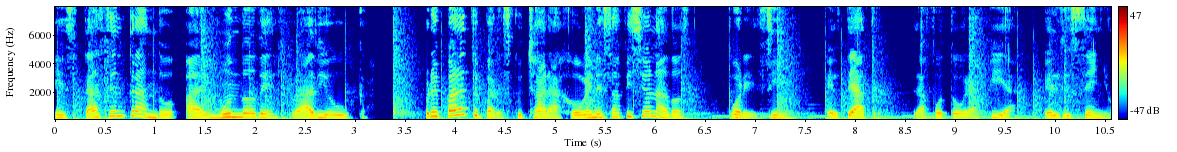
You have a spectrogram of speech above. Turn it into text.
Estás entrando al mundo de Radio UCA. Prepárate para escuchar a jóvenes aficionados por el cine, el teatro, la fotografía, el diseño,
